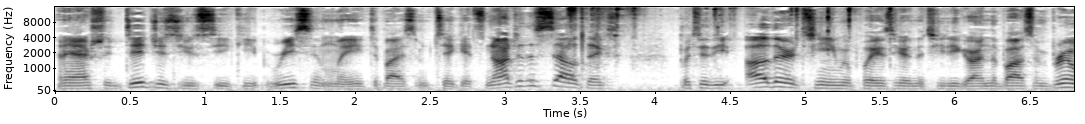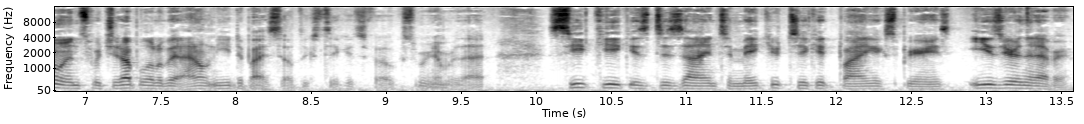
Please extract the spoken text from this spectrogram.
And I actually did just use SeatGeek recently to buy some tickets, not to the Celtics, but to the other team who plays here in the TD Garden, the Boston Bruins. Switch it up a little bit. I don't need to buy Celtics tickets, folks. Remember that. SeatGeek is designed to make your ticket buying experience easier than ever.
